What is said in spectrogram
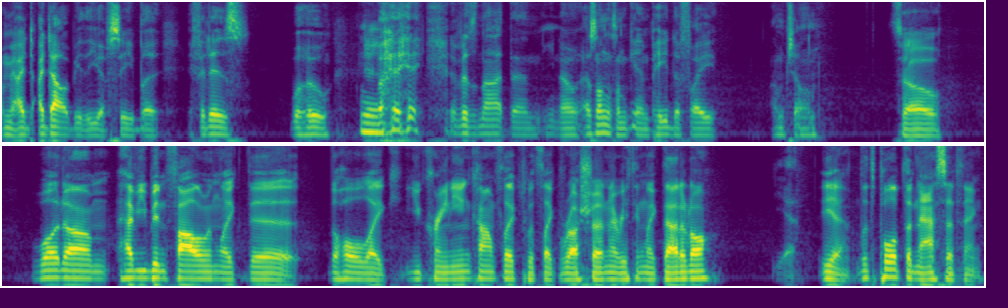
I mean, I, I doubt it would be the UFC, but if it is, woohoo. Yeah. But if it's not, then you know, as long as I'm getting paid to fight, I'm chilling. So what um have you been following like the the whole like Ukrainian conflict with like Russia and everything like that at all? Yeah. Yeah, let's pull up the NASA thing.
